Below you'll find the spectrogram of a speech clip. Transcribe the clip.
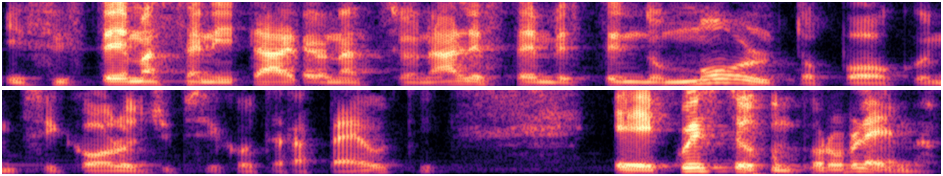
il sistema sanitario nazionale sta investendo molto poco in psicologi, psicoterapeuti e questo è un problema.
